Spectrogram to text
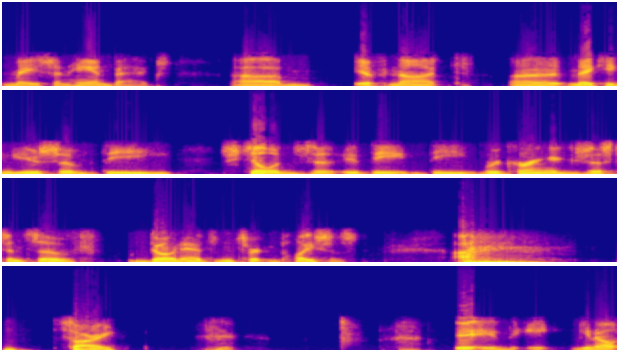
Mason handbags, um, if not uh, making use of the still exi- the the recurring existence of gonads in certain places. Uh, sorry. It, it, you know,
